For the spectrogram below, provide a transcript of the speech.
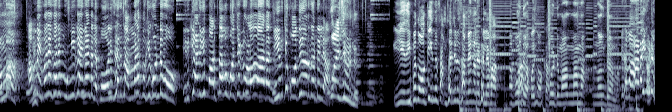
അമ്മ. അമ്മ ഇവരെ കാര്യം മുങ്ങി കഴിഞ്ഞാണ്ടല്ലോ പോലീസുകാർ നമ്മളെ പൊക്കി കൊണ്ടുപോകും എനിക്കാണെങ്കിൽ ഭർത്താവും കൊച്ചൊക്കെ ഉള്ളതാണ് ജീവിച്ച് കൊതി തീർന്നിട്ടില്ല. ഈ ഇപ്പൊ നോക്കി ഇന്ന് സംസാരിച്ചിട്ട് സമയം കണ്ടിട്ടല്ലേ? വാ. പോയിട്ട്. പോയി നോക്കാം. പോയിട്ട് മാമ നോക്കിട്ട് വാ, അമ്മ എടാ വാടാ ഇങ്ങോട്ട്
